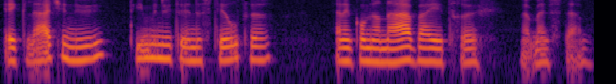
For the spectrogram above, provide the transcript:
Ik laat je nu 10 minuten in de stilte en ik kom daarna bij je terug met mijn stem.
